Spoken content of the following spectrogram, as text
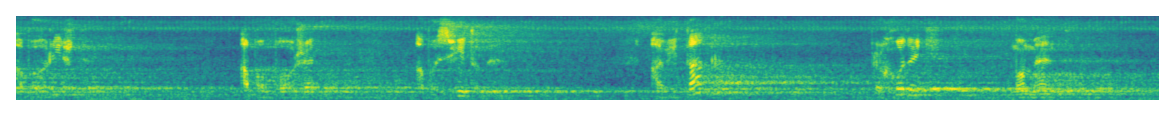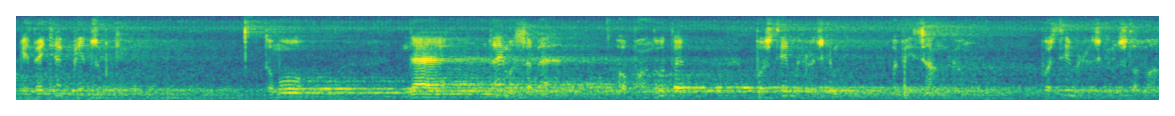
або грішне, або Боже, або світове. А відтак приходить момент підбиття підсумків. Тому не даймо себе обманути пустим людським обіцянкам, пустим людським словам.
